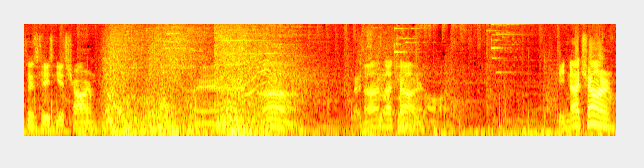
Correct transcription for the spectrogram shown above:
Just in case he gets charmed. And, uh, no, I'm not charmed. He's not charmed.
